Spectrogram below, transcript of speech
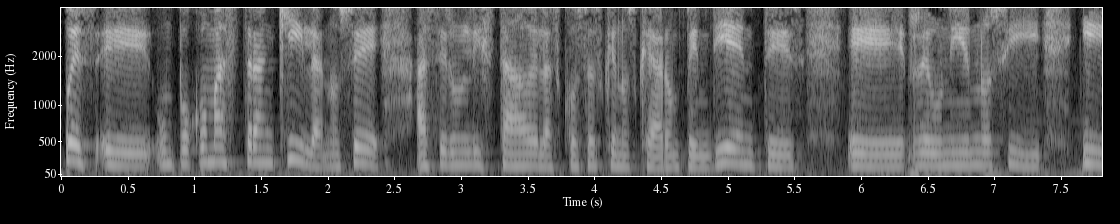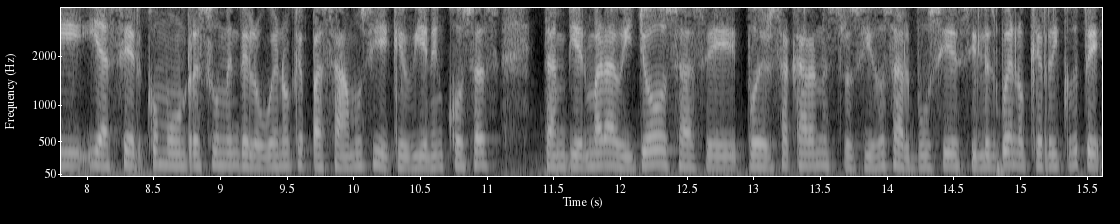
pues, eh, un poco más tranquila, no sé, hacer un listado de las cosas que nos quedaron pendientes, eh, reunirnos y, y, y hacer como un resumen de lo bueno que pasamos y de que vienen cosas también maravillosas, eh, poder sacar a nuestros hijos al bus y decirles, bueno, qué rico te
